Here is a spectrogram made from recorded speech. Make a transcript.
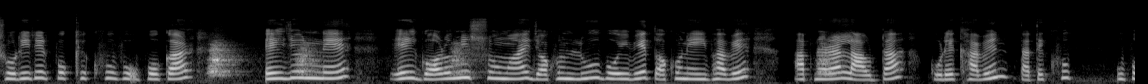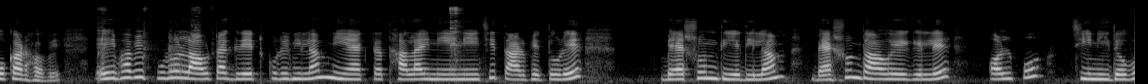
শরীরের পক্ষে খুব উপকার। এই জন্যে এই গরমের সময় যখন লু বইবে, তখন এইভাবে আপনারা লাউটা করে খাবেন, তাতে খুব উপকার হবে। এইভাবে পুরো লাউটা গ্রেট করে নিলাম, নিয়ে একটা থালায় নিয়ে নিয়েছি, তার ভেতরে বেসন দিয়ে দিলাম। বেসন দেওয়া হয়ে গেলে অল্প চিনি দেবো,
